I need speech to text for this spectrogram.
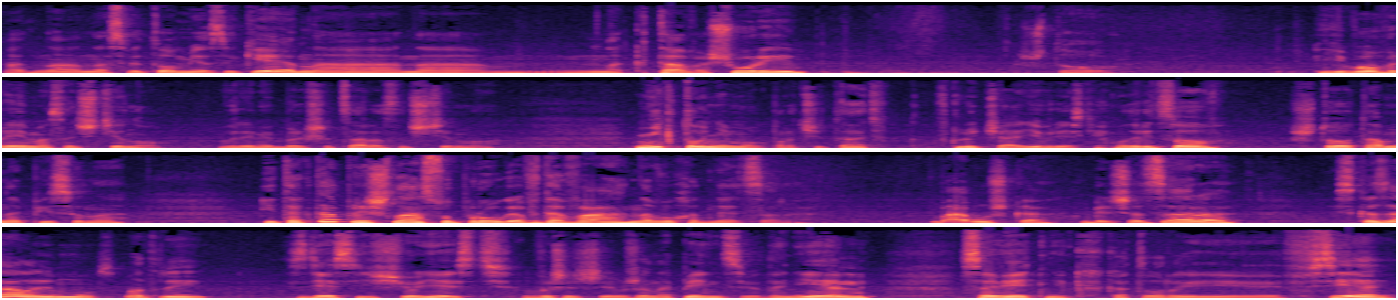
одна на святом языке, на, на, на Ктава Шури, что его время сочтено, время Большецара сочтено. Никто не мог прочитать, включая еврейских мудрецов, что там написано. И тогда пришла супруга, вдова на Навуходнецара, бабушка Бельшацара, и сказала ему, смотри, Здесь еще есть вышедший уже на пенсию Даниэль, советник, который все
